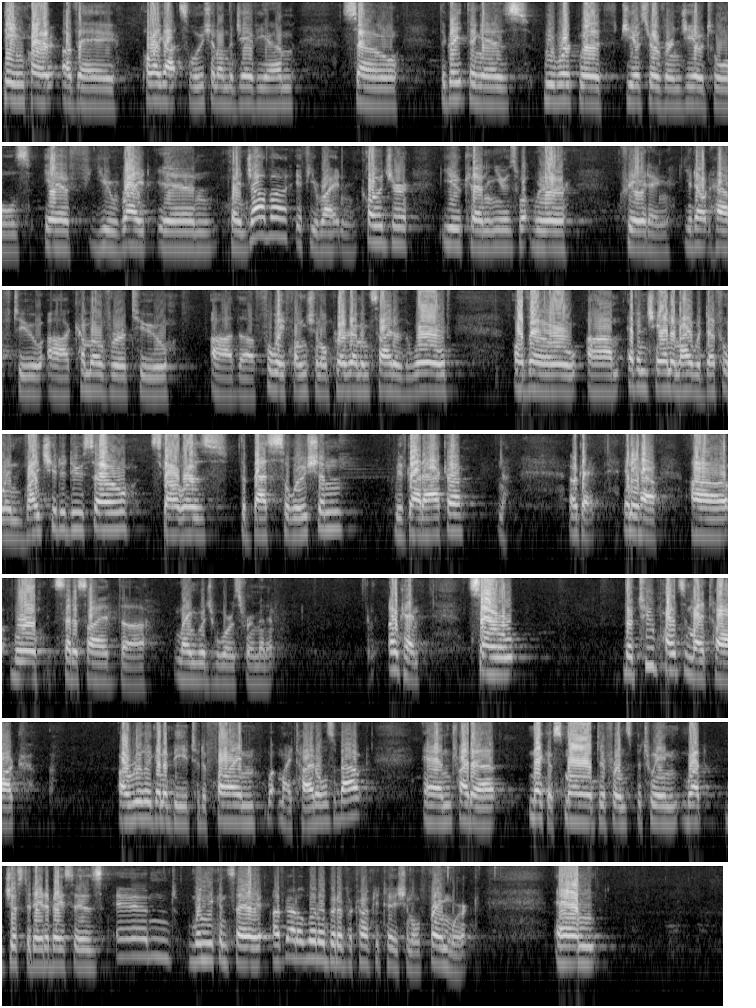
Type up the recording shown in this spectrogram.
being part of a polyglot solution on the JVM. So the great thing is we work with GeoServer and GeoTools. If you write in plain Java, if you write in Clojure, you can use what we're creating. You don't have to uh, come over to uh, the fully functional programming side of the world. Although um, Evan Chan and I would definitely invite you to do so. Scala's the best solution. We've got Akka. No. Okay. Anyhow, uh, we'll set aside the language wars for a minute. Okay. So the two parts of my talk are really going to be to define what my title is about and try to make a small difference between what just a database is and when you can say, I've got a little bit of a computational framework. And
